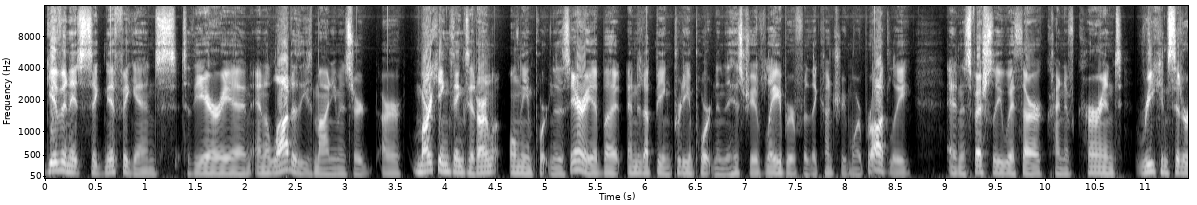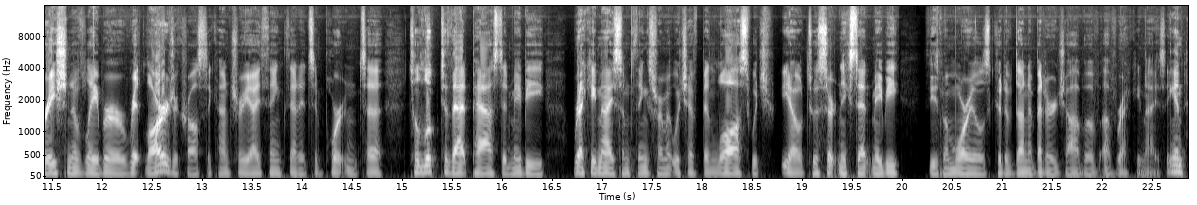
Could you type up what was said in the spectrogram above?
given its significance to the area, and, and, a lot of these monuments are, are marking things that aren't only important to this area, but ended up being pretty important in the history of labor for the country more broadly. And especially with our kind of current reconsideration of labor writ large across the country, I think that it's important to, to look to that past and maybe recognize some things from it which have been lost, which, you know, to a certain extent maybe these memorials could have done a better job of, of recognizing. And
